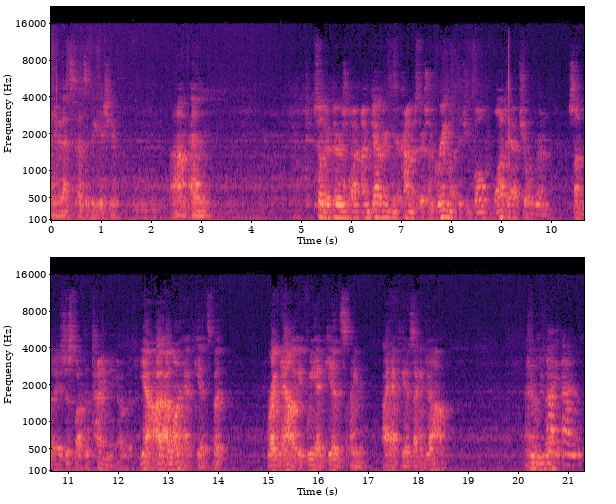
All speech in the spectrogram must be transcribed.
anyway, that's that's a big issue. Um, and So there- there's, I- I'm gathering from your comments, there's an agreement that you both want to have children someday, it's just about the timing of it. Yeah, I, I want to have kids, but right now, if we had kids, I mean, I'd have to get a second job. Do you believe I, that? I don't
